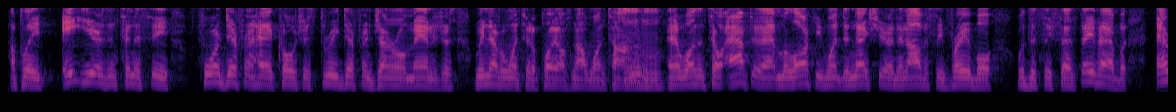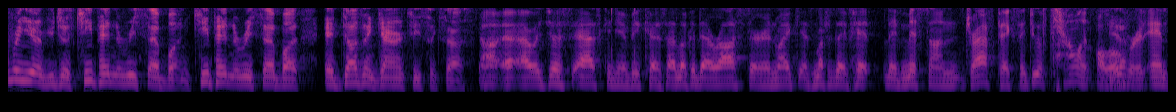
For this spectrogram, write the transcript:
I played eight years in Tennessee, four different head coaches, three different general managers. We never went to the playoffs, not one time. Mm-hmm. And it wasn't until after that Mularkey went to next year, and then obviously Vrabel with the success they've had. But every year, if you just keep hitting the reset button, keep hitting the reset button, it doesn't guarantee success. Uh, I was just asking you because I look at that roster, and Mike, as much as they've hit, they've missed on draft picks, they do have talent all yeah. over it. And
